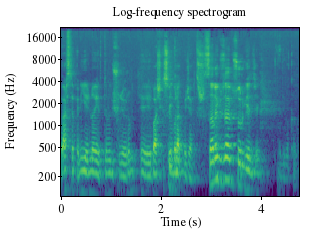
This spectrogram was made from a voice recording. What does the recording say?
Verstappen'i yerine ayırttığını düşünüyorum. E, başkasını Peki. bırakmayacaktır. Sana güzel bir soru gelecek. Hadi bakalım.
